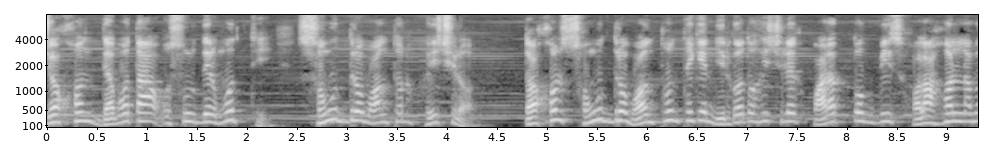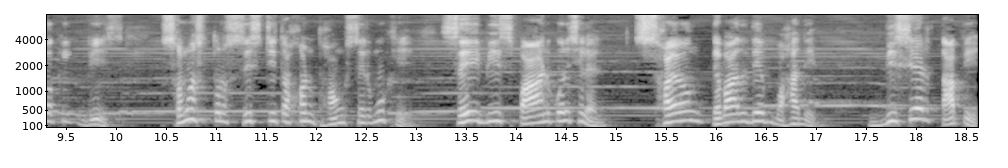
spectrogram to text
যখন দেবতা অসুরদের মধ্যে সমুদ্র মন্থন হয়েছিল, তখন সমুদ্র মন্থন থেকে নির্গত হয়েছিল এক মারাত্মক বিষ, হলাহল নামক এক বিষ। সমস্ত সৃষ্টি তখন ধ্বংসের মুখে সেই বিষ পান করেছিলেন স্বয়ং দেবাদিদেব মহাদেব। বিষের তাপে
